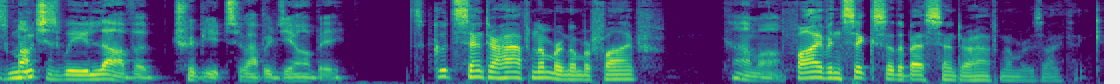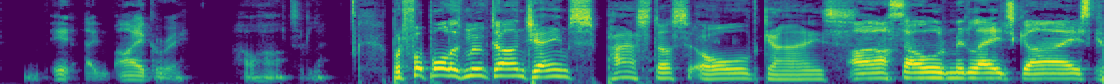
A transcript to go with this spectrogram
As much as we love a tribute to Abu Dhabi, It's a good centre half number, number five. come on. Five and six are the best centre half numbers, I think. It, I, agree wholeheartedly. But football has moved on, James, past us old guys. Us old middle aged guys Yeah.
